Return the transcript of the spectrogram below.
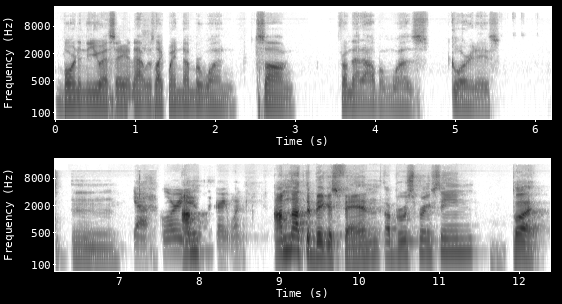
"Born in the USA," and that was like my number one song from that album was "Glory Days." Mm. Yeah, Glory I'm- Days is a great one. I'm not the biggest fan of Bruce Springsteen, but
